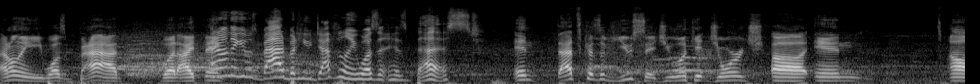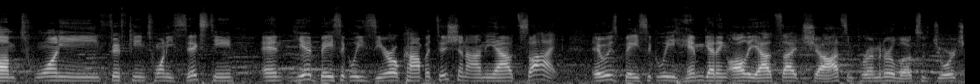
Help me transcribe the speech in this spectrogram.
I don't think he was bad, but I think, I don't think he was bad, but he definitely wasn't his best. and that's because of usage. You look at George uh, in um, 2015, 2016, and he had basically zero competition on the outside. It was basically him getting all the outside shots and perimeter looks with George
